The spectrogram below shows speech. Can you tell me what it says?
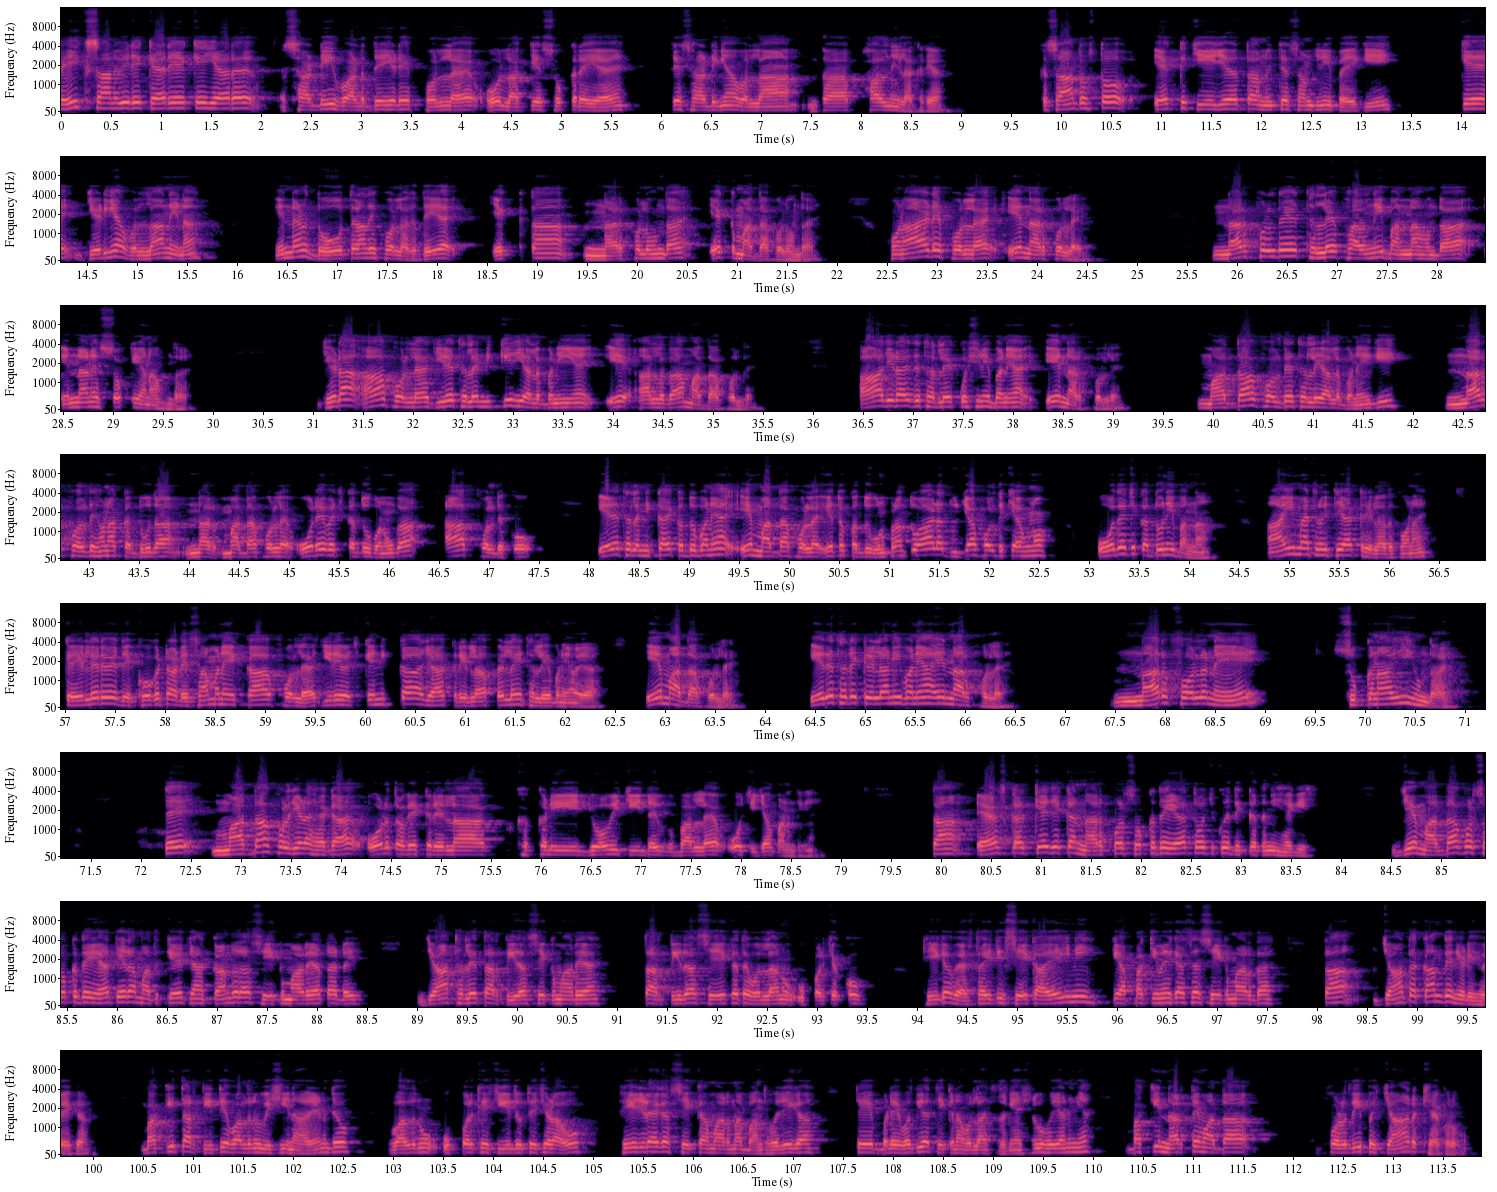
ਕਈ ਕਿਸਾਨ ਵੀਰ ਇਹ ਕਹਿ ਰਹੇ ਕਿ ਯਾਰ ਸਾਡੀ ਵੱਲ ਦੇ ਜਿਹੜੇ ਫੁੱਲ ਹੈ, ਉਹ ਲੱਗ ਕੇ ਸੁੱਕ ਰਹੇ ਹੈ ਤੇ ਸਾਡੀਆਂ ਵੱਲਾਂ ਦਾ ਫਲ ਨਹੀਂ ਲੱਗ ਰਿਹਾ। ਕਿਸਾਨ ਦੋਸਤੋ, ਇੱਕ ਚੀਜ਼ ਤੁਹਾਨੂੰ ਇੱਥੇ ਸਮਝਣੀ ਪਏਗੀ ਕਿ ਜਿਹੜੀਆਂ ਵੱਲਾਂ ਨੇ ਨਾ, ਇਹਨਾਂ ਨੂੰ ਦੋ ਤਰ੍ਹਾਂ ਦੇ ਫੁੱਲ ਲੱਗਦੇ ਆ। ਇੱਕ ਤਾਂ ਨਰ ਫੁੱਲ ਹੁੰਦਾ, ਇੱਕ ਮਾਦਾ ਫੁੱਲ ਹੁੰਦਾ। ਹੁਣ ਆ ਜਿਹੜੇ ਫੁੱਲ ਹੈ, ਇਹ ਨਰ ਫੁੱਲ ਹੈ। ਨਰ ਫੁੱਲ ਦੇ ਥੱਲੇ ਫਲ ਨਹੀਂ ਬਣਨਾ ਹੁੰਦਾ, ਇਹਨਾਂ ਨੇ ਸੁੱਕ ਜਾਣਾ ਹੁੰਦਾ ਹੈ। ਜਿਹੜਾ ਆਹ ਫੁੱਲ ਹੈ, ਜਿਹਦੇ ਥੱਲੇ ਨਿੱਕੀ ਜਿਹੀ ਅੱਲ ਬਣੀ ਹੈ, ਇਹ ਅੱਲ ਦਾ ਮਾਦਾ ਫੁੱਲ ਹੈ। ਆ ਜਿਹੜਾ ਇਹਦੇ ਥੱਲੇ ਕੁਝ ਨਹੀਂ ਬਣਿਆ, ਇਹ ਨਰ ਫੁੱਲ ਹੈ। ਮਾਦਾ ਫੁੱਲ ਦੇ ਥੱਲੇ ਅੱਲ ਬਣੇਗੀ, ਨਰ ਫੁੱਲ ਦੇ ਹੋਣਾ ਕੱਦੂ ਦਾ ਨਰ, ਮਾਦਾ ਫੁੱਲ ਹੈ, ਉਹਦੇ ਵਿੱਚ ਕੱਦੂ ਬਣੂਗਾ। ਆਹ ਫੁੱਲ ਦੇਖੋ, ਇਹਦੇ ਥੱਲੇ ਨਿੱਕਾ ਜਿਹਾ ਕੱਦੂ ਬਣਿਆ, ਇਹ ਮਾਦਾ ਫੁੱਲ ਹੈ, ਇਹ ਤੋਂ ਕੱਦੂ ਬਣੂ। ਪਰੰਤੂ ਆਹ ਜਿਹੜਾ ਦੂਜਾ ਫੁੱਲ ਦੇਖਿਆ ਹੁਣ, ਉਹਦੇ 'ਚ ਕੱਦੂ ਨਹੀਂ ਬਣਨਾ। ਆਈ ਮੈਂ ਤੁਹਾਨੂੰ ਇੱਥੇ ਆ ਕਰੇਲਾ ਦਿਖਾਉਣਾ ਹੈ। ਕਰੇਲੇ ਦੇ ਵਿੱਚ ਦੇਖੋ ਕਿ ਤੁਹਾਡੇ ਸਾਹਮਣੇ ਇੱਕ ਆ ਫੁੱਲ ਹੈ, ਜਿਹਦੇ ਵਿੱਚ ਕਿ ਨਿੱਕਾ ਜਿਹਾ ਕਰੇਲਾ ਪਹਿਲਾਂ ਹੀ ਥੱਲੇ ਬਣਿਆ ਹੋਇਆ ਇਹ ਮਾਦਾ ਫੁੱਲ ਹੈ। ਇਹਦੇ ਥੱਲੇ ਕਰੇਲਾ ਨਹੀਂ ਬਣਿਆ, ਇਹ ਨਰ ਫੁੱਲ ਹੈ। ਨਰ ਫੁੱਲ ਨੇ ਸੁੱਕਣਾ ਹੀ ਹੁੰਦਾ ਹੈ। ਤੇ ਮਾਦਾ ਫੁੱਲ ਜਿਹੜਾ ਹੈਗਾ, ਉਹਦੇ ਤੋਂ ਅੱਗੇ ਕਰੇਲਾ, ਖੱਕੜੀ, ਜੋ ਵੀ ਚੀਜ਼ ਦਾ ਬਲ ਹੈ, ਉਹ ਚੀਜ਼ਾਂ ਬਣਦੀਆਂ। ਤਾਂ ਇਸ ਕਰਕੇ ਜੇਕਰ ਨਰ ਫੁੱਲ ਸੁੱਕਦੇ ਆ, ਤਾਂ ਉਹ 'ਚ ਕੋਈ ਦਿੱਕਤ ਨਹੀਂ ਹੈਗੀ। ਜੇ ਮਾਦਾ ਫੁੱਲ ਸੁੱਕਦੇ ਆ, ਤੇਰਾ ਮਤ ਕੇ ਜਾਂ ਕੰਧ ਦਾ ਸੇਕ ਮਾਰਿਆ ਤੁਹਾਡੇ। ਜਾਂ ਥੱਲੇ ਧਰਤੀ ਦਾ ਸੇਕ ਮਾਰਿਆ? ਧਰਤੀ ਦਾ ਸੇਕ ਤੇ ਵੱਲਾਂ ਨੂੰ ਉੱਪਰ ਚੱਕੋ। ਠੀਕ ਹੈ ਵੈਸਟ ਆਈ ਸੇਕ ਆਇਆ ਹੀ ਨਹੀਂ ਕਿ ਆਪਾਂ ਕਿਵੇਂ ਕਹਿ ਸਕਦੇ ਸੇਕ ਮਾਰਦਾ। ਤਾਂ ਜਾਂ ਤਾਂ ਕੰਧ ਦੇ ਨੇੜੇ ਹੋਏਗਾ। ਬਾਕੀ ਧਰਤੀ ਤੇ ਵੱਲ ਨੂੰ ਵਿਸ਼ੀ ਨਾ ਰਹਿਣ ਦਿਓ। ਵੱਲ ਨੂੰ ਉੱਪਰ ਕੇ ਚੀਜ਼ ਦੇ ਉੱਤੇ ਚੜਾਓ। ਫਿਰ ਜਿਹੜਾ ਹੈਗਾ ਸੇਕਾ ਮਾਰਨਾ ਬੰਦ ਹੋ ਜਾਏਗਾ ਤੇ ਬੜੇ ਵਧੀਆ ਤਰੀਕੇ ਨਾਲ ਵੱਲਾਂ ਚੱਲਣੀਆਂ ਸ਼ੁਰੂ ਹੋ ਜਾਣਗੀਆਂ ਬਾਕੀ ਨਰ ਤੇ ਮਾਦਾ ਫੁੱਲ ਦੀ ਪਛਾਣ ਰੱਖਿਆ ਕਰੋ।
